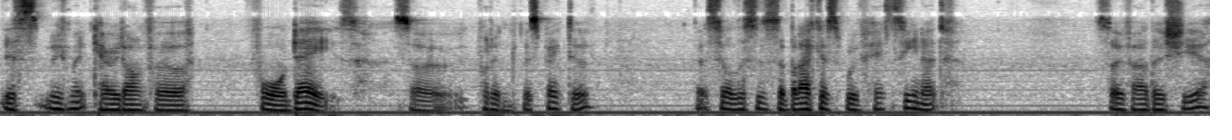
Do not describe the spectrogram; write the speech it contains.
this movement carried on for four days. So, put it into perspective, but still, this is the blackest we've seen it so far this year.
